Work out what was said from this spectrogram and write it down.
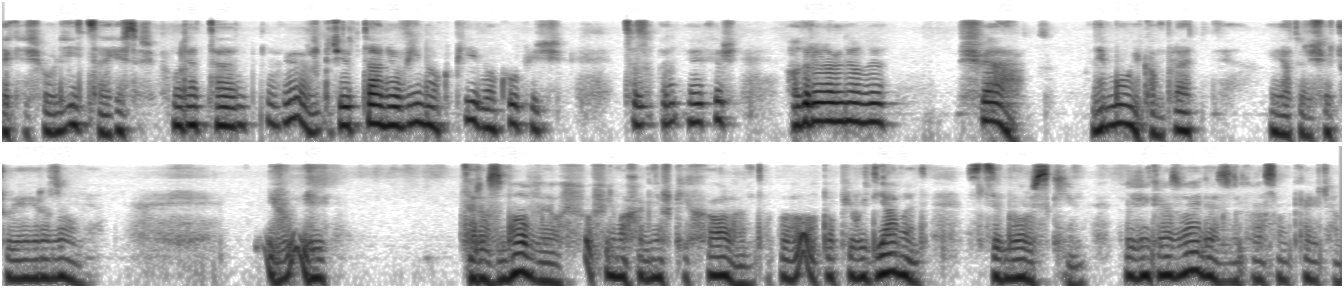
jakieś ulice, jakieś coś w ogóle, te, wiesz, gdzie tanio wino, piwo kupić, to zupełnie jakiś odrealniony świat. Nie mój kompletnie. I ja to dzisiaj czuję i rozumiem. I, i te rozmowy o, o, filmach Agnieszki Holland, o, o Popiół i Diament z Cybulskim, Living Las Vegas z Nicolasem Cage'em,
